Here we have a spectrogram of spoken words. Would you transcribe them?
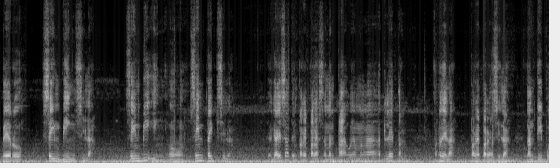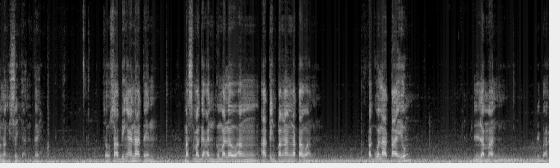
Pero same being sila. Same being, o same type sila. Kagaya sa atin, pare-parehas naman tao yung mga atleta. Sa kanila, pare-parehas sila ng tipo ng estudyante. So sabi nga natin, mas magaan gumalaw ang ating pangangatawan pag wala tayong laman, 'di ba?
